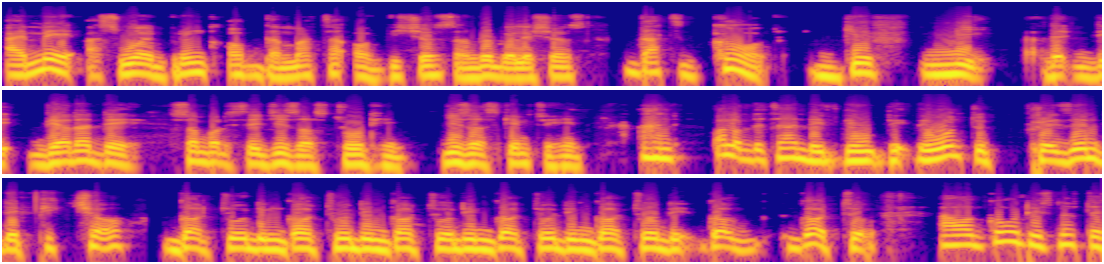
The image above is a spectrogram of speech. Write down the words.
I may as well bring up the matter of visions and revelations that God gave me. The, the, the other day, somebody said Jesus told him, Jesus came to him. And all of the time, they, they, they, want to present the picture. God told him, God told him, God told him, God told him, God told him, God, God told. Our God is not a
